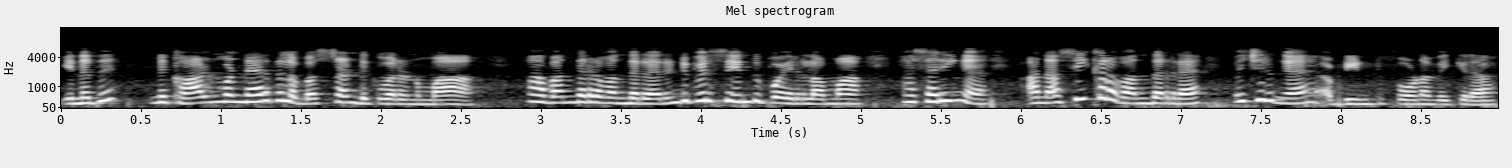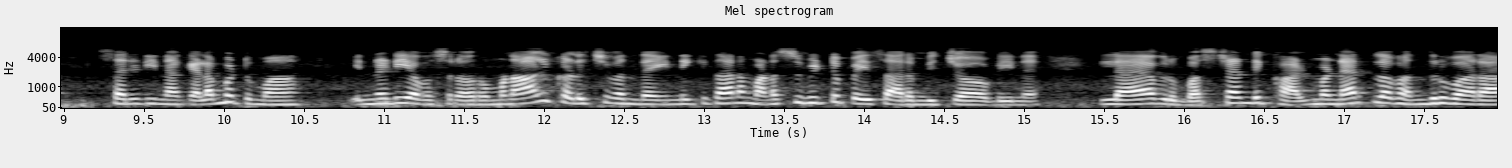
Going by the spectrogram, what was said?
என்னது? இன்னும் கால் மணி நேரத்தில் பஸ் ஸ்டாண்டுக்கு வரணுமா? ஆ வந்துடுறேன் வந்துடுறேன். ரெண்டு பேரும் சேர்ந்து போயிடலாமா ஆ சரிங்க. ஆ நான் சீக்கிரம் வந்துடுறேன். வச்சிருங்க அப்படின்ட்டு ஃபோனை வைக்கிறா. சரிடி நான் கிளம்பட்டுமா? என்னடி அவசரம்? ரொம்ப நாள் கழிச்சு வந்தேன். இன்னைக்கு தானே மனசு விட்டு பேச ஆரம்பிச்சோம் அப்படின்னு. இல்லை அவர் பஸ் ஸ்டாண்டுக்கு கால் மணி நேரத்தில் வந்துருவாரா?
